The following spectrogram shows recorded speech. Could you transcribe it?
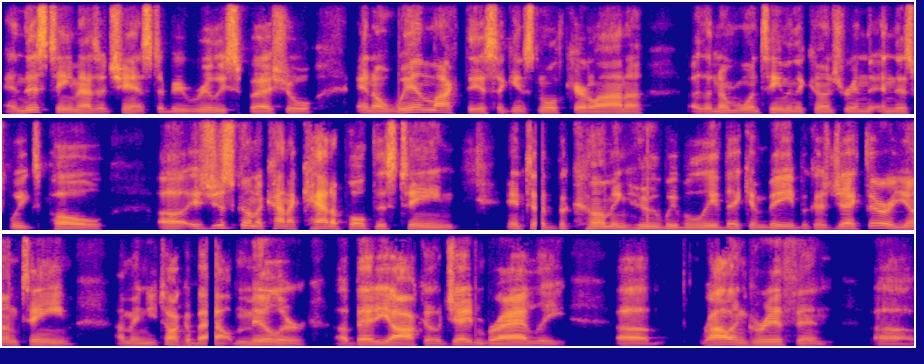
And this team has a chance to be really special. And a win like this against North Carolina, uh, the number one team in the country in, in this week's poll, uh, is just going to kind of catapult this team into becoming who we believe they can be. Because Jake, they're a young team. I mean, you talk mm-hmm. about Miller, uh, Bediako, Jaden Bradley, uh, Rylan Griffin, uh,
